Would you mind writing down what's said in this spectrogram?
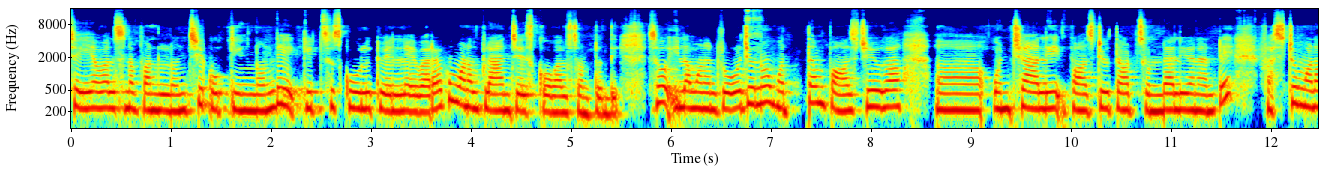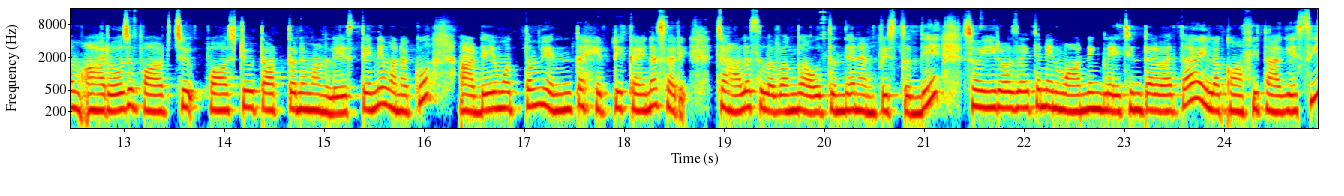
చేయవలసిన పనుల నుంచి కుకింగ్ నుండి కిడ్స్ స్కూల్కి వెళ్ళే వరకు మనం ప్లాన్ చేసుకోవాల్సి ఉంటుంది. సో ఇలా మనం రోజును మొత్తం పాజిటివ్గా ఉంచాలి పాజిటివ్ థాట్స్ ఉండాలి అని అంటే ఫస్ట్ మనం ఆ రోజు పాజిటివ్ పాజిటివ్ థాట్తోనే మనం చేస్తేనే మనకు ఆ డే మొత్తం ఎంత హెట్టిక్ అయినా సరే చాలా సులభంగా అవుతుంది అని అనిపిస్తుంది. సో ఈ రోజైతే నేను మార్నింగ్ లేచిన తర్వాత ఇలా కాఫీ తాగేసి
